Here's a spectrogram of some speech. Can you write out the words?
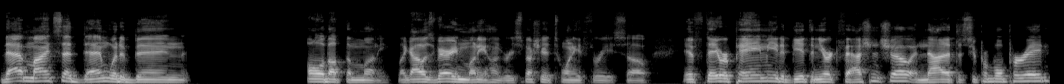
that mindset then would have been all about the money. Like I was very money hungry, especially at 23. So if they were paying me to be at the New York Fashion Show and not at the Super Bowl parade,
